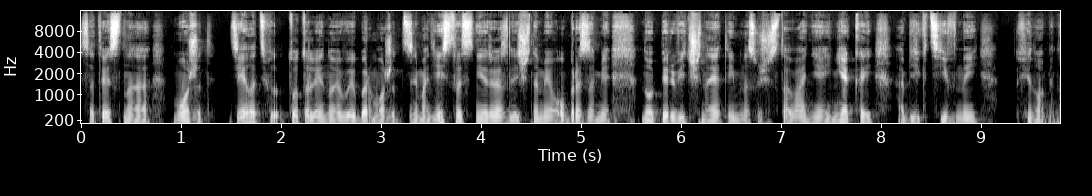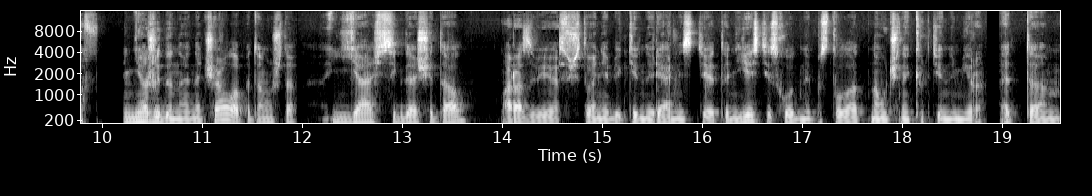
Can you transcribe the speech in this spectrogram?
соответственно, может делать тот или иной выбор, может взаимодействовать с ней различными образами, но первичное — это именно существование некой объективной феноменов. Неожиданное начало, потому что я всегда считал, А разве существование объективной реальности это не есть исходный постулат научной картины мира? Это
